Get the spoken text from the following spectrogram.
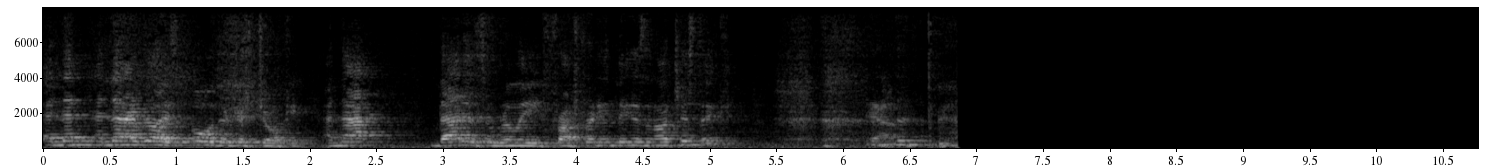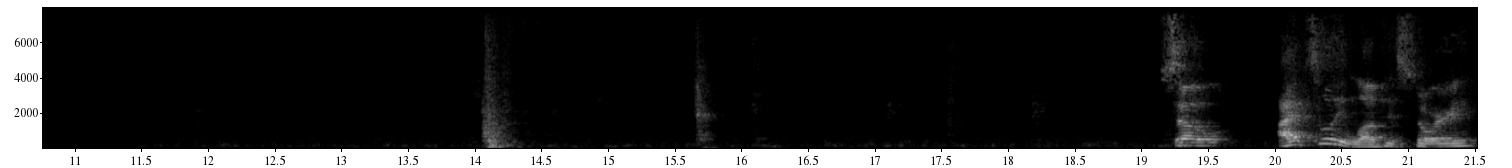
and then and then I realized, oh, they're just joking. And that that is a really frustrating thing as an autistic. Yeah. So I absolutely love his story,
